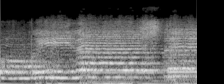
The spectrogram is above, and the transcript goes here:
أمي لا اشتكي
